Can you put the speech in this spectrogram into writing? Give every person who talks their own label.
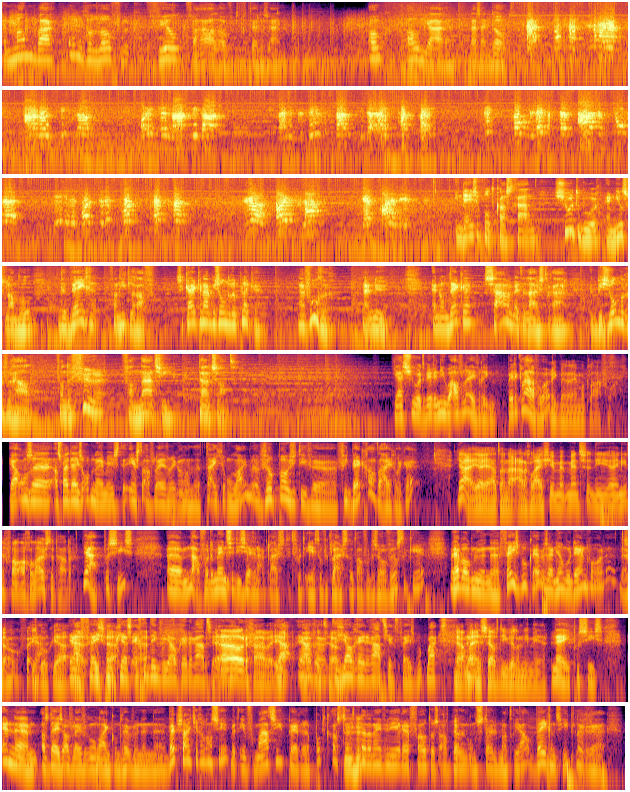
Speaker 1: Een man waar ongelooflijk veel verhalen over te vertellen zijn. Ook al die jaren na zijn dood.
Speaker 2: Adolf Hitler heute
Speaker 1: deze podcast gaan Sjoerd de Boer en Niels van Andel de wegen van Hitler af. Ze kijken naar bijzondere plekken, naar vroeger, naar nu. En ontdekken samen met de luisteraar het bijzondere verhaal van de Führer van Nazi-Duitsland. Ja, Sjoerd, weer een nieuwe aflevering. Ben je er klaar voor?
Speaker 3: Ik ben er helemaal klaar voor.
Speaker 1: Ja, onze, als wij deze opnemen is de eerste aflevering al een tijdje online. We hebben veel positieve feedback gehad eigenlijk, hè?
Speaker 3: Ja, ja, je had een aardig lijstje met mensen die eh, in ieder geval al geluisterd hadden.
Speaker 1: Ja, precies. Ehm, nou, voor de mensen die zeggen, nou, ik luister dit voor het eerst of ik luister het al voor de zoveelste keer. We hebben ook nu een eh, Facebook, hè? we zijn heel modern geworden.
Speaker 3: Zo,
Speaker 1: Eh,
Speaker 3: Facebook, ja.
Speaker 1: Ja,
Speaker 3: Ja,
Speaker 1: Facebook, ja, is echt een ding van jouw generatie.
Speaker 3: Oh, daar gaan we. Ja,
Speaker 1: ja,
Speaker 3: goed
Speaker 1: het is jouw generatie, echt Facebook. Maar
Speaker 3: Ja, maar
Speaker 1: eh,
Speaker 3: en zelfs die wil hem niet meer.
Speaker 1: Nee, precies. En ehm, als deze aflevering online komt, hebben we een eh, websiteje gelanceerd met informatie per podcast. Zetten
Speaker 3: Mhm.
Speaker 1: we dat dan even neer, foto's, afbeeldingen, ondersteunend materiaal.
